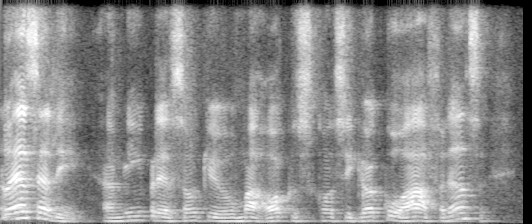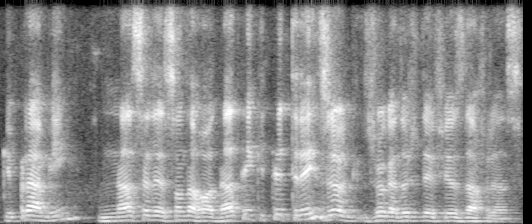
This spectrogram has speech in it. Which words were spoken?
Não é, Celim? A minha impressão é que o Marrocos conseguiu acuar a França que para mim, na seleção da rodada, tem que ter três jogadores de defesa da França.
